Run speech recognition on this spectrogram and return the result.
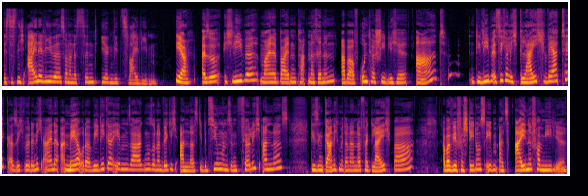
ist es nicht eine Liebe, sondern es sind irgendwie zwei Lieben. Ja, also ich liebe meine beiden Partnerinnen, aber auf unterschiedliche Art. Die Liebe ist sicherlich gleichwertig, also ich würde nicht eine mehr oder weniger eben sagen, sondern wirklich anders. Die Beziehungen sind völlig anders, die sind gar nicht miteinander vergleichbar. Aber wir verstehen uns eben als eine Familie.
